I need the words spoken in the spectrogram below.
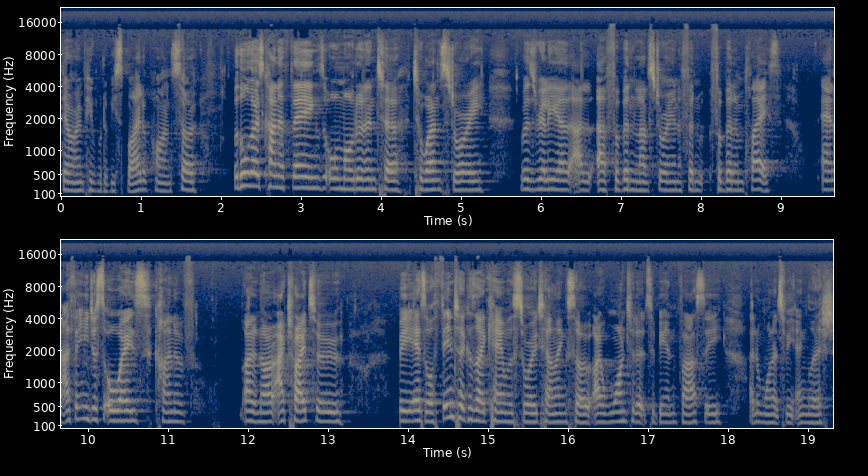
their own people to be spied upon. So, with all those kind of things all molded into to one story, was really a, a, a forbidden love story in a forbidden place. And I think you just always kind of, I don't know, I try to be as authentic as I can with storytelling. So I wanted it to be in Farsi. I didn't want it to be English.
